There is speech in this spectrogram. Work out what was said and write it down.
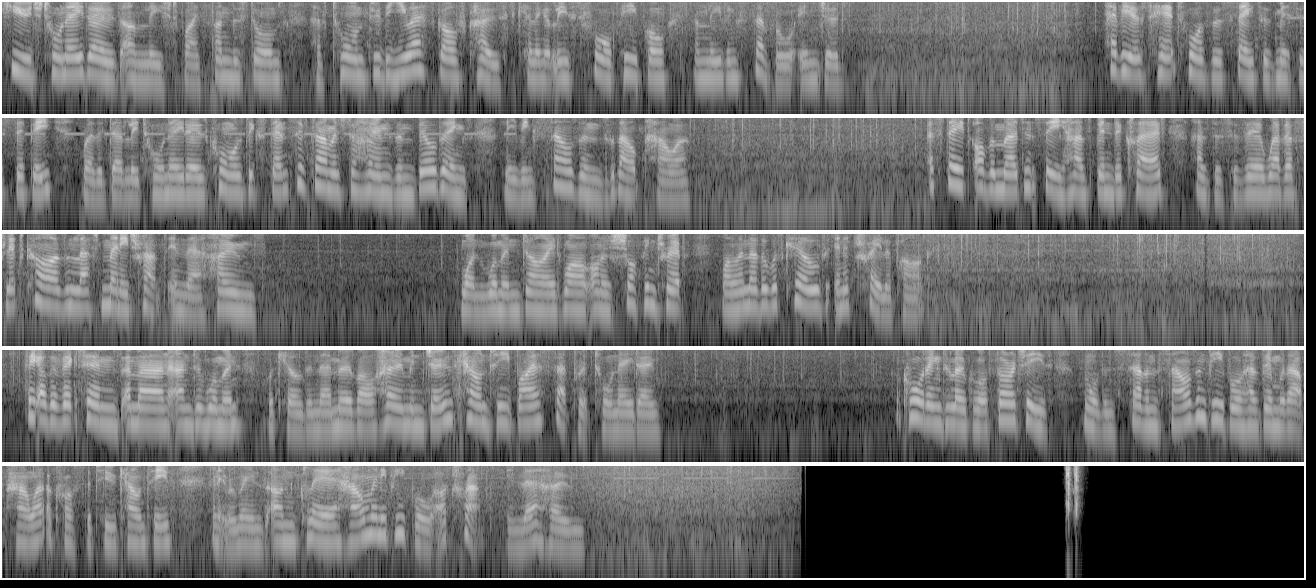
Huge tornadoes unleashed by thunderstorms have torn through the US Gulf Coast, killing at least four people and leaving several injured. Heaviest hit was the state of Mississippi, where the deadly tornadoes caused extensive damage to homes and buildings, leaving thousands without power. A state of emergency has been declared as the severe weather flipped cars and left many trapped in their homes. One woman died while on a shopping trip, while another was killed in a trailer park. The other victims, a man and a woman, were killed in their mobile home in Jones County by a separate tornado. According to local authorities, more than 7,000 people have been without power across the two counties, and it remains unclear how many people are trapped in their homes.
